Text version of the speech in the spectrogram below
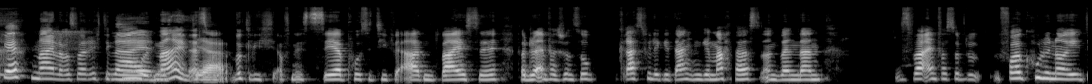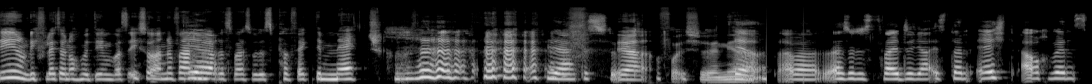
Okay. Nein, aber es war richtig Nein, gut. Nein, also ja. wirklich auf eine sehr positive Art und Weise, weil du einfach schon so krass viele Gedanken gemacht hast und wenn dann das war einfach so voll coole neue Ideen und ich vielleicht auch noch mit dem, was ich so angefangen yeah. habe, das war so das perfekte Match. ja, das stimmt. Ja, voll schön, ja. ja. Aber also das zweite Jahr ist dann echt, auch wenn es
